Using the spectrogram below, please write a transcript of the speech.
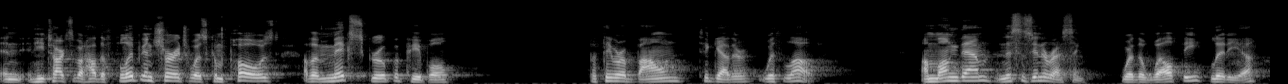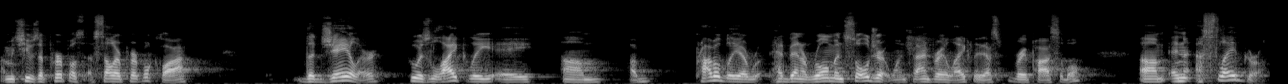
And, and he talks about how the Philippian church was composed of a mixed group of people, but they were bound together with love. Among them, and this is interesting, were the wealthy Lydia. I mean, she was a purple, a seller of purple cloth. The jailer, who was likely a, um, a probably a, had been a Roman soldier at one time, very likely. That's very possible. Um, and a slave girl.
